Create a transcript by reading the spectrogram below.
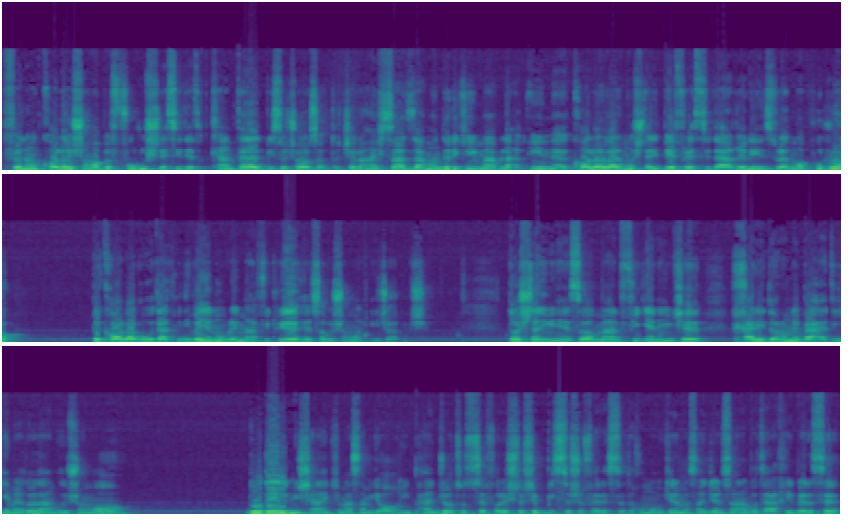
فلان کالای شما به فروش رسیده. کمتر از 24 ساعت تا 48 ساعت زمان داره که این مبلغ این کالا رو برای مشتری بفرستید در غیر این صورت ما پول رو به کاربر عودت میدیم و یه نمره منفی توی حساب شما ایجاد میشه. داشتن این حساب منفی یعنی اینکه خریداران بعدی یه مقدار در مورد شما دو دل میشن که مثلا میگه آه این 50 تا سفارش داشته 20 تاشو فرستاده. خب ممکنه مثلا جنس منم با تاخیر برسه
